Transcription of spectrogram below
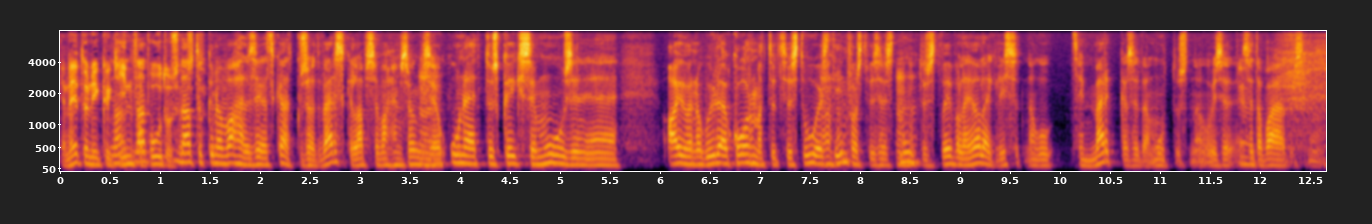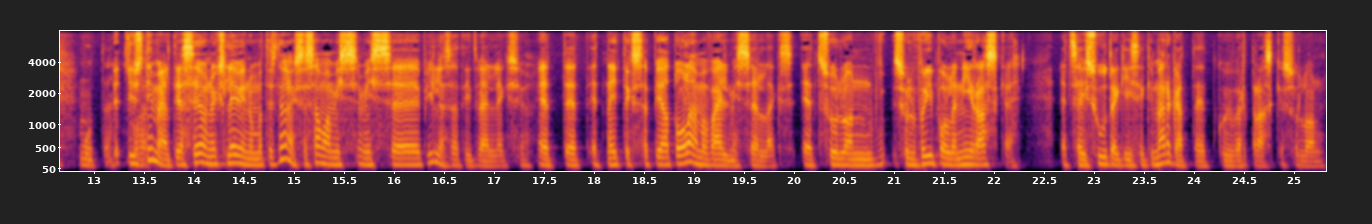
ja need on ikkagi no, infopuudusest. natukene vahele segatud ka, et kui sa oled värske lapsevanem, see ongi mm see unetus, kõik see muu selline aju nagu ülekoormatud sellest uuest uh -huh. infost või sellest uh -huh. muutusest, võib-olla ei olegi lihtsalt nagu, sa ei märka seda muutust nagu see, seda vajadust nagu, muuta. just nimelt ja see on üks levinumatest, seesama, mis, mis Pille sa tõid välja, eks ju, et, et, et näiteks sa pead olema valmis selleks, et sul on, sul võib olla nii raske et sa ei suudagi isegi märgata, et kuivõrd raske sul on.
